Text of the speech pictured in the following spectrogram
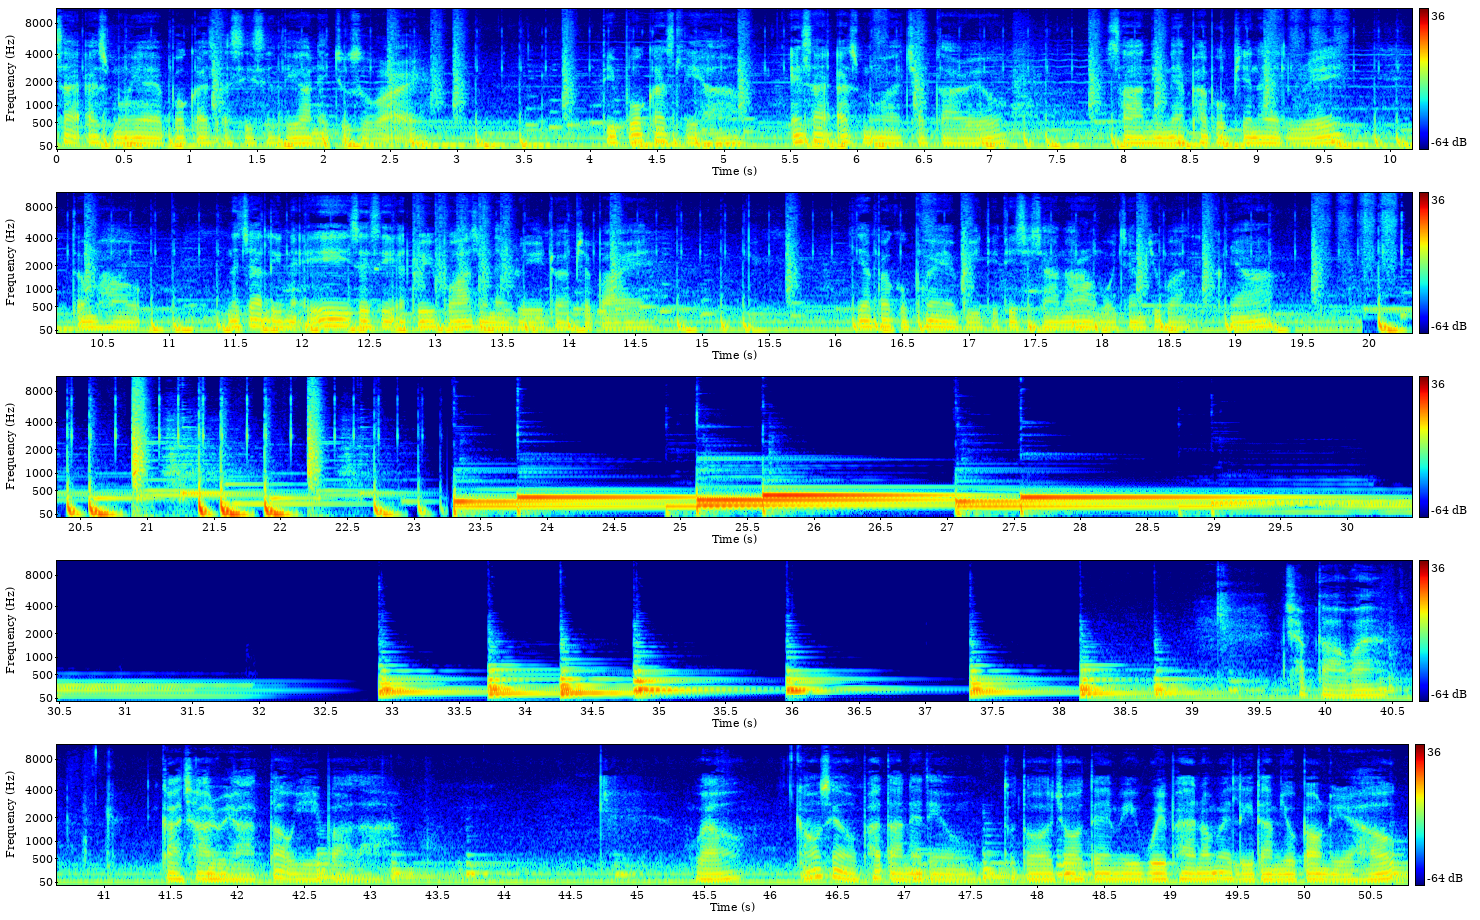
SIS မွန်ရဲ့ podcast အစီအစဉ်လေးကနေကြိုဆိုပါရစေဒီ podcast လေးဟာ SIS မွန်ရဲ့ chapter တွေကိုစာအနေနဲ့ဖတ်ဖို့ပြင်တဲ့လူတွေသို့မဟုတ်နှစ်ချက်လေးနဲ့အေးစိတ်စိတ်အတွေးပွားခြင်းတဲ့လူတွေအတွက်ဖြစ်ပါတယ်ရဘက်ကိုဖွင့်ရပြီးဒီတိကျချာနားတော်မူခြင်းပြုပါစေခင်ဗျာ chapter 1ကာချာတွေဟာတောက်ရေးပါလား well ကောင်းစင်ကိုဖတ်တာနဲ့တင်ကိုတော်တော်ကြောသိမ်းပြီးဝေဖန်တော့မဲ့လေတာမျိုးပေါက်နေရဟုတ်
